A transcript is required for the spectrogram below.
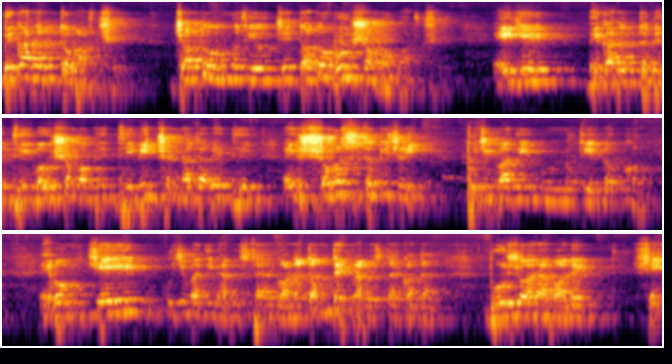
বেকারত্ব বাড়ছে। যত উন্নতি হচ্ছে, তত বৈষম্য বাড়ছে। এই যে বেকারত্ব বৃদ্ধি, বৈষম্য বৃদ্ধি, বিচ্ছিন্নতা বৃদ্ধি, এই সমস্ত কিছুই পুঁজিবাদী উন্নতির লক্ষণ। এবং যে পুঁজিবাদী ব্যবস্থা গণতান্ত্রিক ব্যবস্থার কথা বুর্জোয়ারা বলে, সেই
